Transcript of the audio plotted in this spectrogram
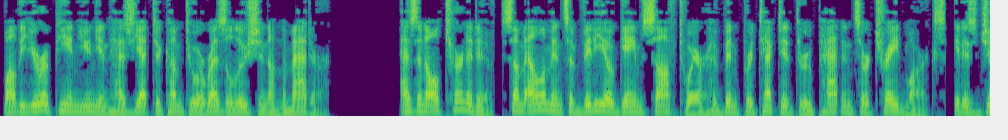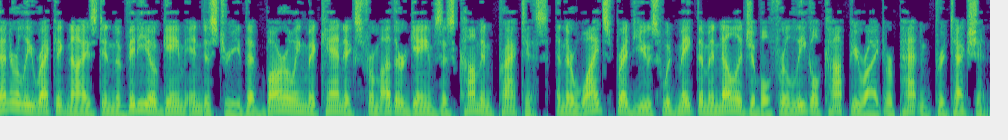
while the European Union has yet to come to a resolution on the matter. As an alternative, some elements of video game software have been protected through patents or trademarks. It is generally recognized in the video game industry that borrowing mechanics from other games is common practice, and their widespread use would make them ineligible for legal copyright or patent protection.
